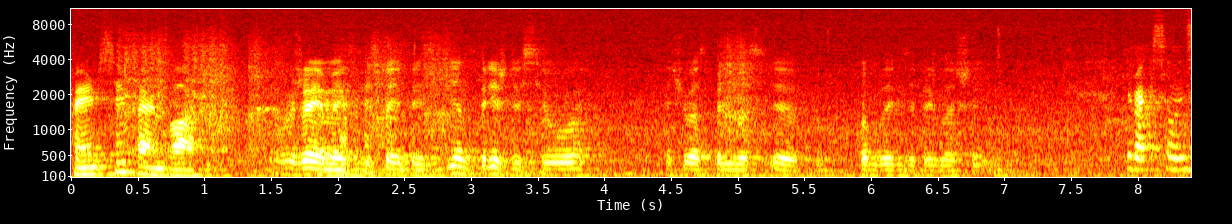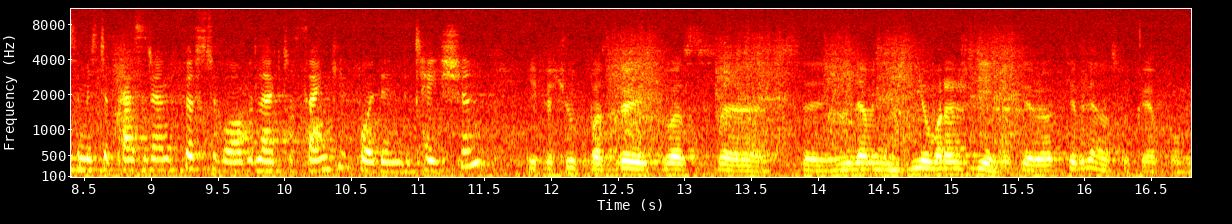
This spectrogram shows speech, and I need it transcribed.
friendship and warmth. Уважаемый господин президент, прежде всего хочу вас приглас- э, поблагодарить за приглашение Your Excellency, Mr. President, first of all, I would like to thank you for the invitation. и хочу поздравить вас э, с недавним днем рождения, 1 октября, насколько я помню.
